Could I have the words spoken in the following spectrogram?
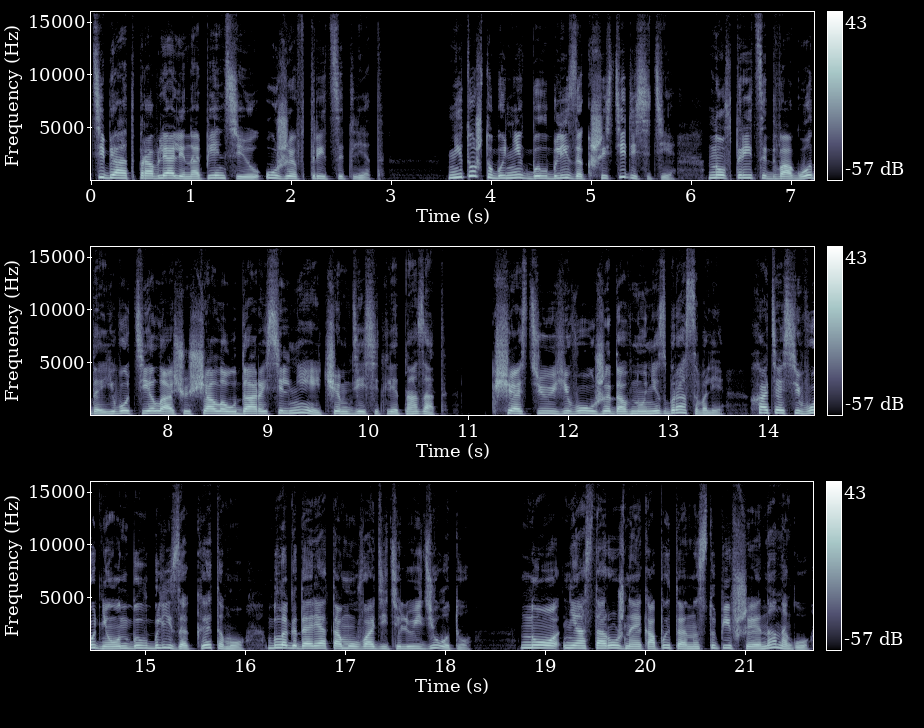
тебя отправляли на пенсию уже в 30 лет. Не то чтобы Ник был близок к 60, но в 32 года его тело ощущало удары сильнее, чем 10 лет назад. К счастью, его уже давно не сбрасывали, хотя сегодня он был близок к этому благодаря тому водителю-идиоту. Но неосторожное копыто, наступившее на ногу,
